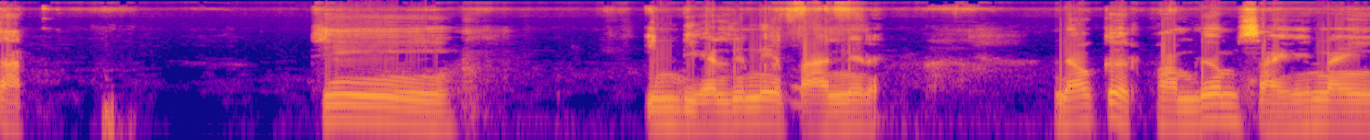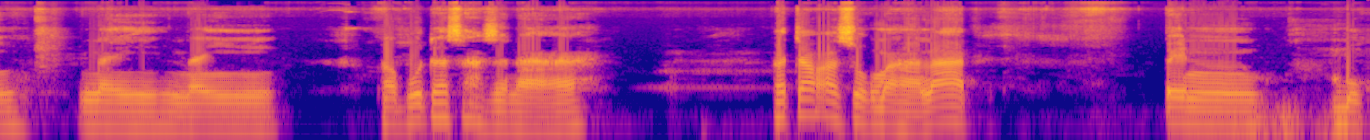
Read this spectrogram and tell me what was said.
ษัตริย์ ที่อินเดียหรือเนปาลเนี่ยแหละแล้วเกิดความเลื่อมใสในในในพระพุทธศาสนา พระเจ้าอาโศกมหาราชเป็นบุค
